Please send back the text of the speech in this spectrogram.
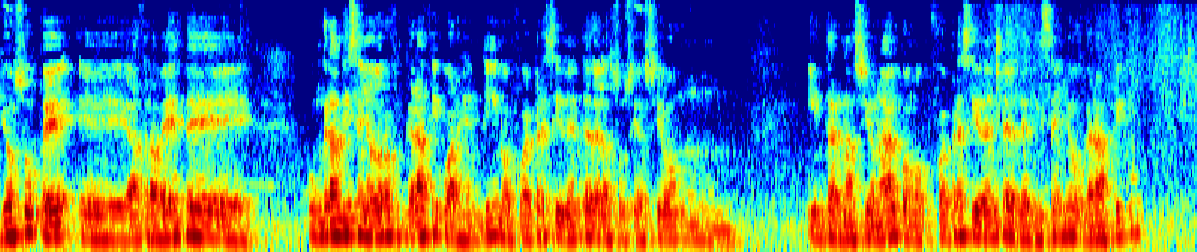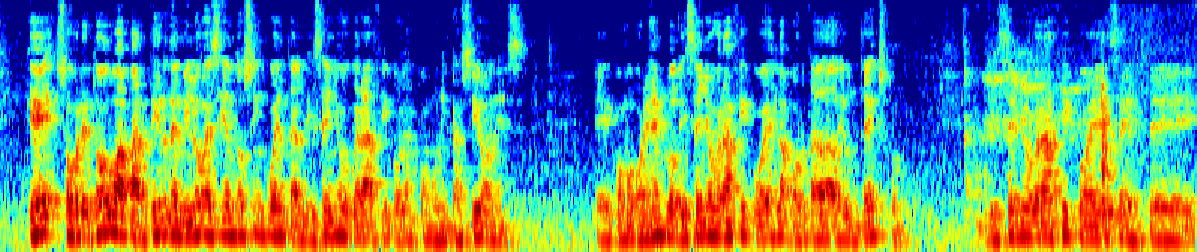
yo supe a través de un gran diseñador gráfico argentino, fue presidente de la Asociación Internacional, como fue presidente de diseño gráfico, que sobre todo a partir de 1950 el diseño gráfico, las comunicaciones, eh, como por ejemplo diseño gráfico es la portada de un texto, diseño gráfico es este,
